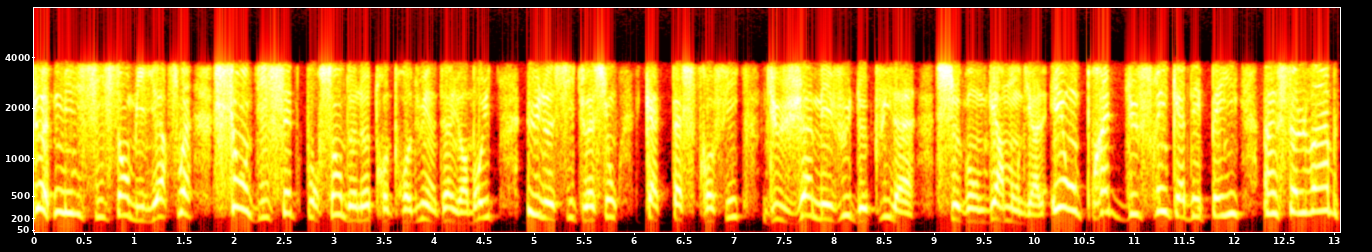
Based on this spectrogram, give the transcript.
2600 milliards, soit 117% de notre produit intérieur brut, une situation situation catastrophique du jamais vu depuis la Seconde Guerre mondiale. Et on prête du fric à des pays insolvables,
